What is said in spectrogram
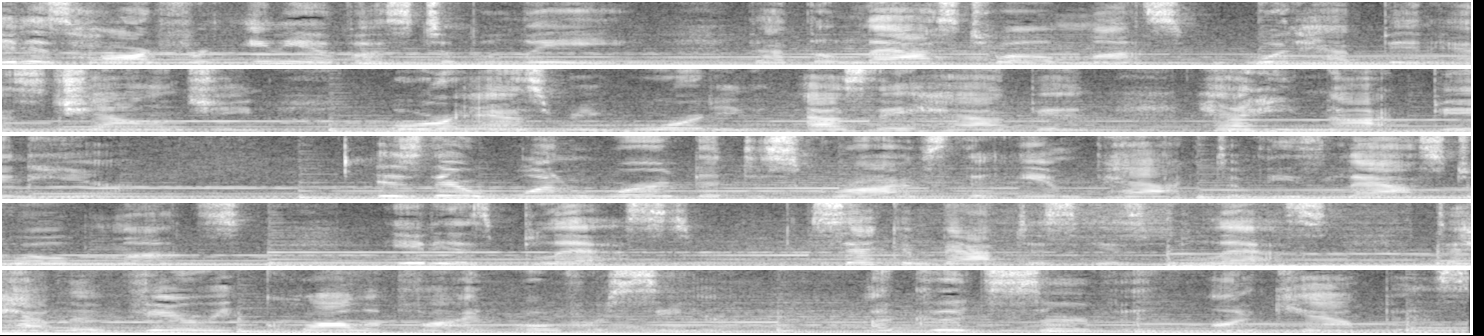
it is hard for any of us to believe that the last 12 months would have been as challenging or as rewarding as they have been had he not been here. Is there one word that describes the impact of these last 12 months? It is blessed. Second Baptist is blessed to have a very qualified overseer, a good servant on campus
